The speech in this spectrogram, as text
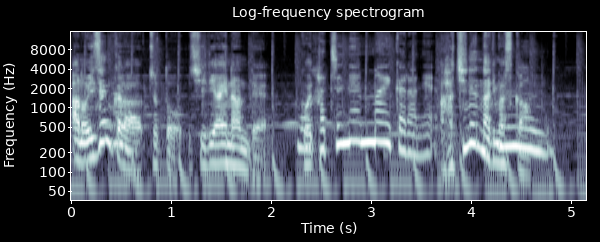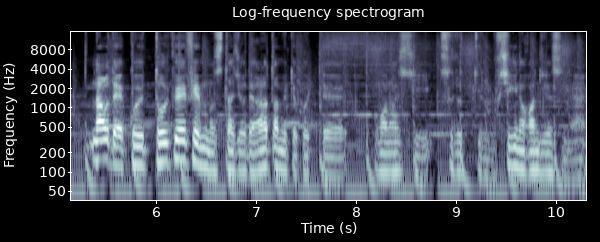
あの以前からちょっと知り合いなんで、もうこれ8年前からね。8年になりますか、うんなのでこういう東京 FM のスタジオで改めてこうやってお話しするっていうのも不思議な感じですね。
